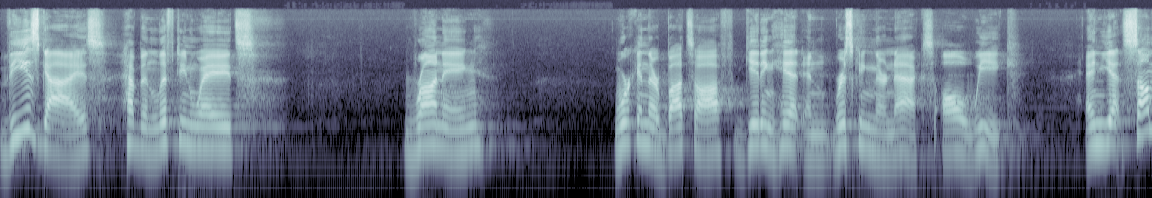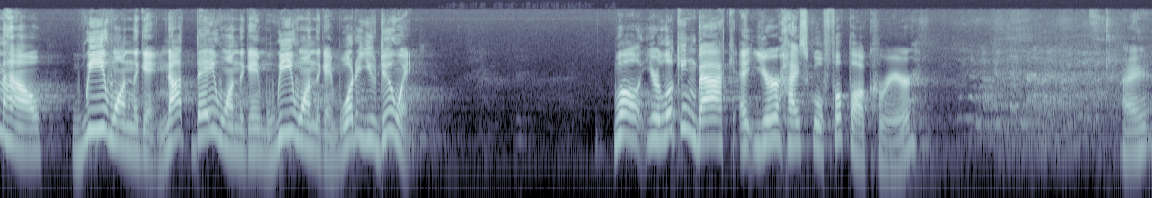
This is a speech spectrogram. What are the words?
These guys have been lifting weights, running, working their butts off, getting hit and risking their necks all week, and yet somehow We won the game, not they won the game. We won the game. What are you doing? Well, you're looking back at your high school football career, right?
